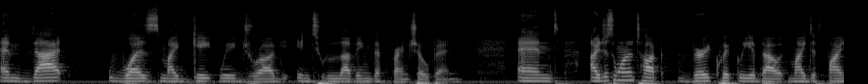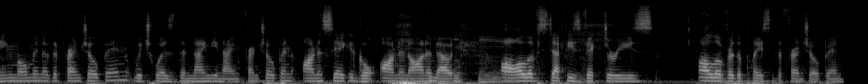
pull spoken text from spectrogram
And that was my gateway drug into loving the French Open. And I just want to talk very quickly about my defining moment of the French Open, which was the 99 French Open. Honestly, I could go on and on about all of Steffi's victories all over the place at the French Open.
